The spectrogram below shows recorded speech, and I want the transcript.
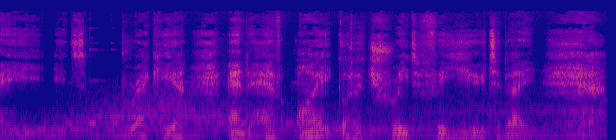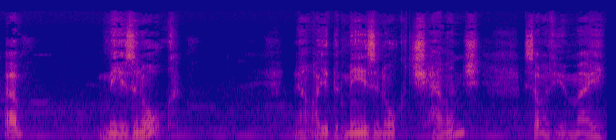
Hey, it's Brak here, and have I got a treat for you today? Um, me as an orc. Now, I did the Me as an Orc challenge. Some of you may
